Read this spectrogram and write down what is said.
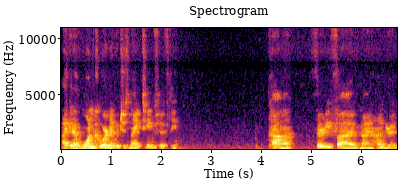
I could have one coordinate which is 1950, comma 35 900,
